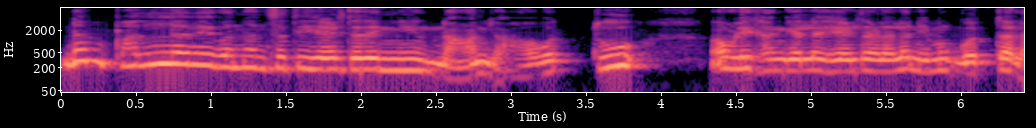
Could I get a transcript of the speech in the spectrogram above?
ನಮ್ಮ ಪಲ್ಲವಿ ಒಂದೊಂದು ಸತಿ ಹೇಳ್ತದೆ, ನೀವು ನಾನು ಯಾವತ್ತೂ ಅವಳಿಗೆ ಹಾಗೆಲ್ಲ ಹೇಳ್ದಾಳಲ್ಲ, ನಿಮಗೆ ಗೊತ್ತಲ್ಲ.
